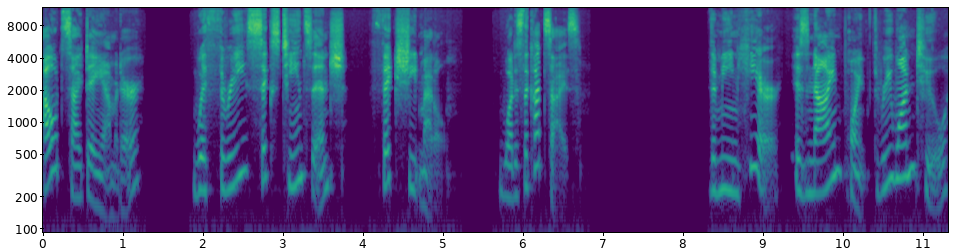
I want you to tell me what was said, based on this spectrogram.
outside diameter with three 16 inch thick sheet metal. What is the cut size? The mean here is 9.312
